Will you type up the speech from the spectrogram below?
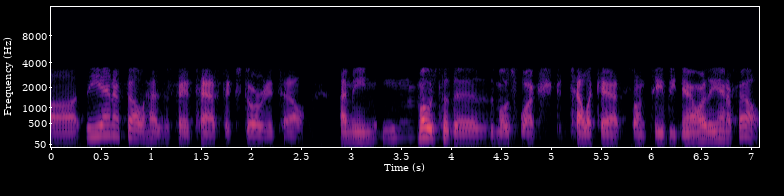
Uh, the NFL has a fantastic story to tell. I mean, most of the, the most watched telecasts on TV now are the NFL.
